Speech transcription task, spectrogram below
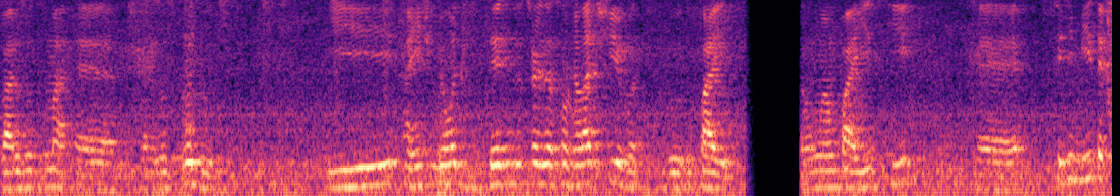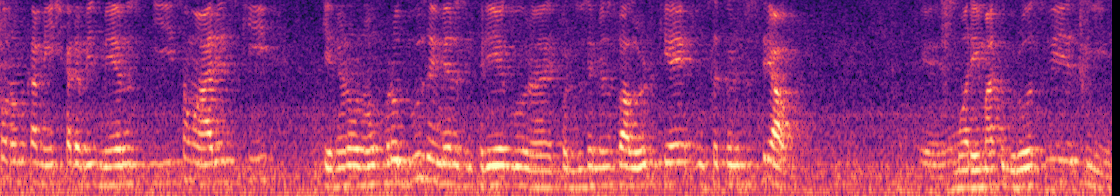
vários outros, é, vários outros produtos. E a gente vê uma desindustrialização relativa do, do país. Então é um país que é, se limita economicamente cada vez menos e são áreas que, querendo ou não, produzem menos emprego, né, produzem menos valor do que o setor industrial. É, eu morei em Mato Grosso e assim,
